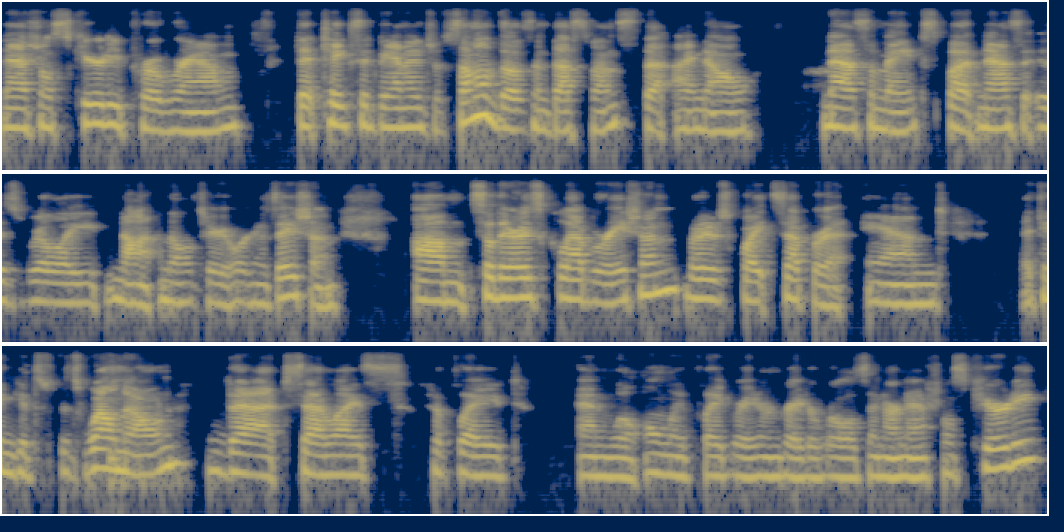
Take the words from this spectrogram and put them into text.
national security program that takes advantage of some of those investments that I know NASA makes, but NASA is really not a military organization. Um, so there is collaboration, but it is quite separate. And I think it's, it's well known that satellites have played and will only play greater and greater roles in our national security.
